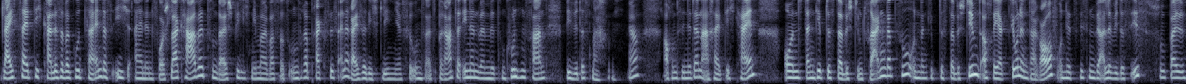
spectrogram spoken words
gleichzeitig kann es aber gut sein, dass ich einen Vorschlag habe, zum Beispiel, ich nehme mal was aus unserer Praxis, eine Reiserichtlinie für uns als BeraterInnen, wenn wir zum Kunden fahren, wie wir das machen. Ja? Auch im Sinne der Nachhaltigkeit. Und dann gibt es da bestimmt Fragen dazu und dann gibt es da bestimmt auch Reaktionen Reaktionen darauf. Und jetzt wissen wir alle, wie das ist. Und bei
